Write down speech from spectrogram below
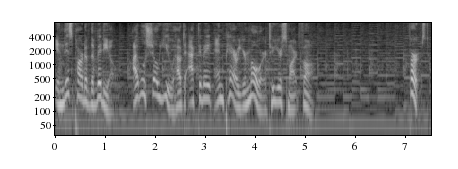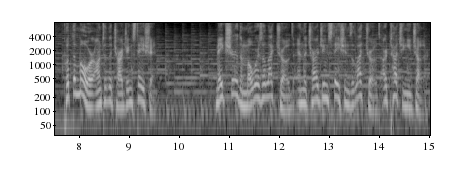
In this part of the video, I will show you how to activate and pair your mower to your smartphone. First, put the mower onto the charging station. Make sure the mower's electrodes and the charging station's electrodes are touching each other.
